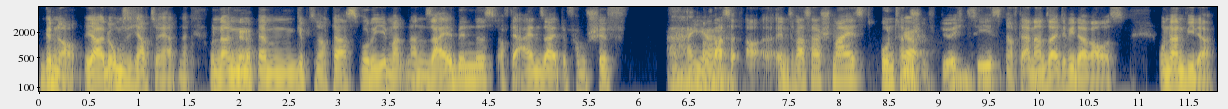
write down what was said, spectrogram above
Genau, ja, um sich abzuhärten. Und dann Ja. ähm, gibt es noch das, wo du jemanden an Seil bindest, auf der einen Seite vom Schiff Ah ja. Wasser, äh, ins Wasser schmeißt, unterm Ja. Schiff durchziehst und auf der anderen Seite wieder raus. Und dann wieder.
